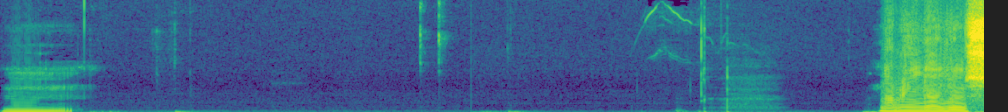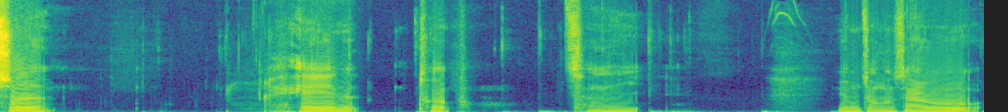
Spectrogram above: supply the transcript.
嗯，那么应该就是黑的 top 乘以，因为我们总共是二五五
